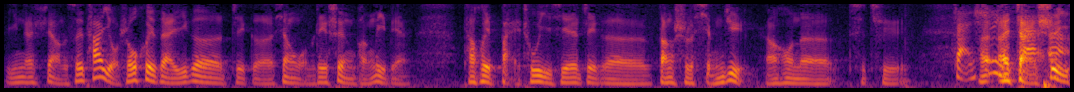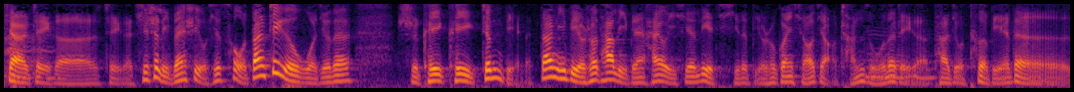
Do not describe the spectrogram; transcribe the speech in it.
应该是这样的，所以他有时候会在一个这个像我们这个摄影棚里边。他会摆出一些这个当时的刑具，然后呢去去展示一下，展示一下这个这个，其实里边是有些错误，但是这个我觉得是可以可以甄别的。但是你比如说它里边还有一些猎奇的，比如说关于小脚缠足的这个，他就特别的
